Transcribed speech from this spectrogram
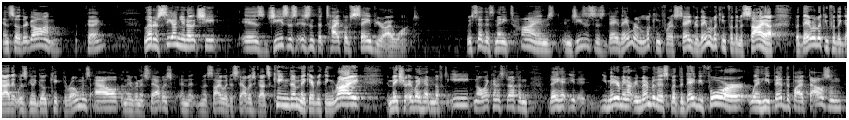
And so they're gone. Okay? Letter C on your note sheet is Jesus isn't the type of Savior I want. We've said this many times. In Jesus' day, they were looking for a Savior. They were looking for the Messiah, but they were looking for the guy that was going to go kick the Romans out, and they were going to establish, and the Messiah would establish God's kingdom, make everything right, and make sure everybody had enough to eat, and all that kind of stuff. And they had, you, you may or may not remember this, but the day before, when he fed the 5,000,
